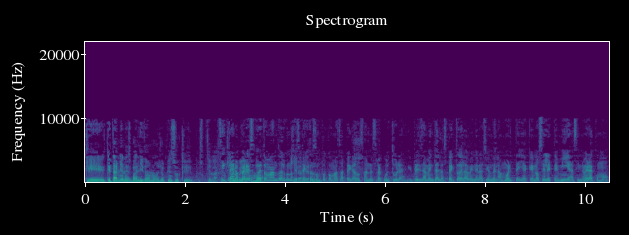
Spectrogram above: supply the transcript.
que, que también es válido, ¿no? Yo pienso que, pues, que la Sí, gente claro, lo vea pero es como retomando algunos aspectos verlo. un poco más apegados a nuestra cultura y precisamente al aspecto de la veneración de la muerte, ya que no se le temía, sino era como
